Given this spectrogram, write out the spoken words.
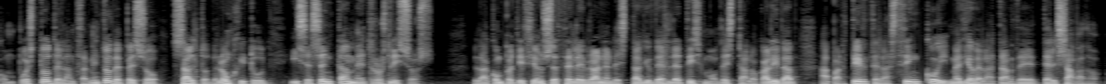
compuesto de lanzamiento de peso, salto de longitud y 60 metros lisos. La competición se celebra en el estadio de atletismo de esta localidad a partir de las cinco y media de la tarde del sábado.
